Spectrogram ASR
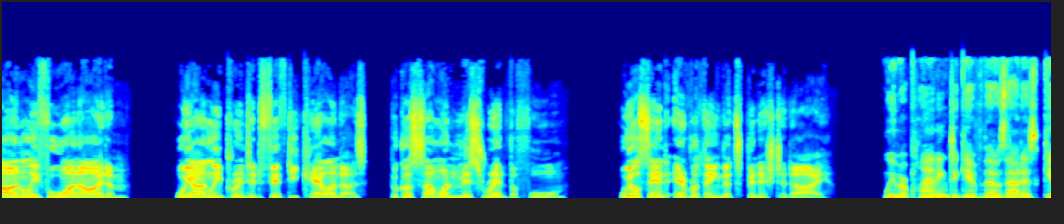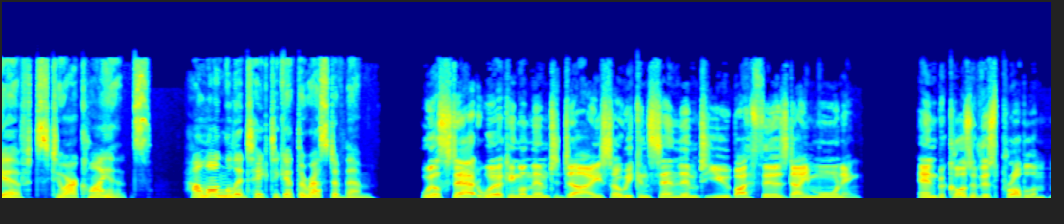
Only for one item. We only printed 50 calendars because someone misread the form. We'll send everything that's finished today. We were planning to give those out as gifts to our clients. How long will it take to get the rest of them? We'll start working on them today so we can send them to you by Thursday morning. And because of this problem,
